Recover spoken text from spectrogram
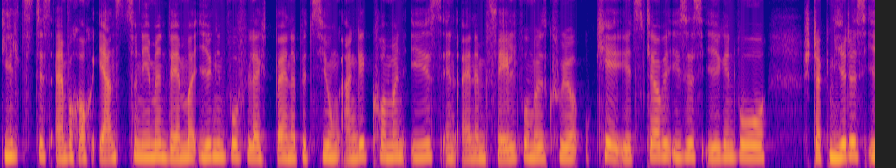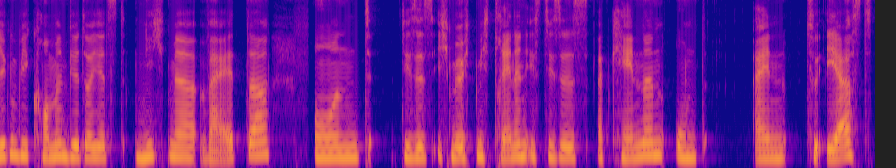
gilt es, das einfach auch ernst zu nehmen, wenn man irgendwo vielleicht bei einer Beziehung angekommen ist, in einem Feld, wo man das Gefühl hat, okay, jetzt glaube ich, ist es irgendwo, stagniert es, irgendwie kommen wir da jetzt nicht mehr weiter. Und dieses Ich möchte mich trennen ist dieses Erkennen und ein zuerst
